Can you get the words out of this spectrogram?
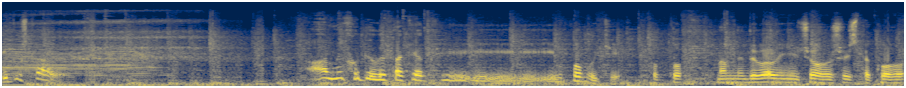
І пускали. А ми ходили так, як і, і, і в побуті. Тобто нам не давали нічого, щось такого,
